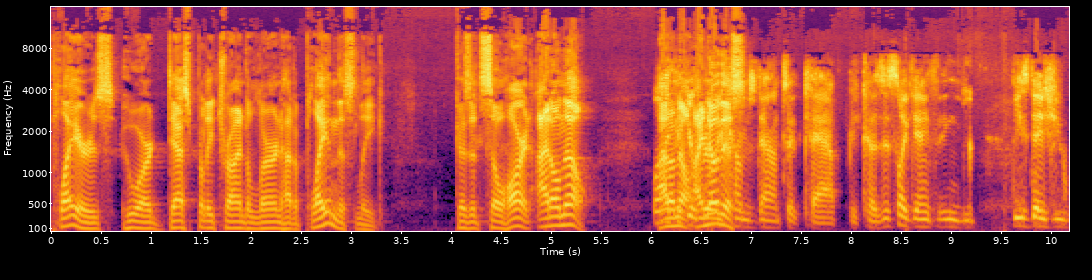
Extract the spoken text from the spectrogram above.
players who are desperately trying to learn how to play in this league because it's so hard. I don't know. Well, I don't think know. It I know really this. comes down to cap because it's like anything. You, these days, you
